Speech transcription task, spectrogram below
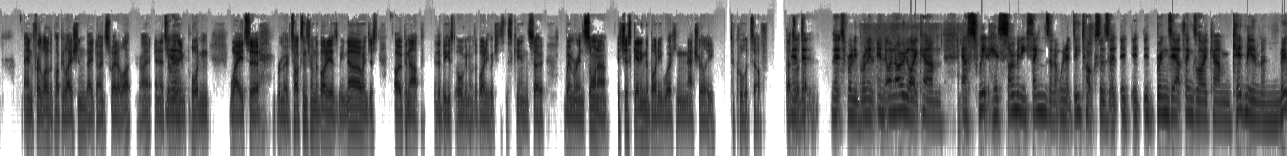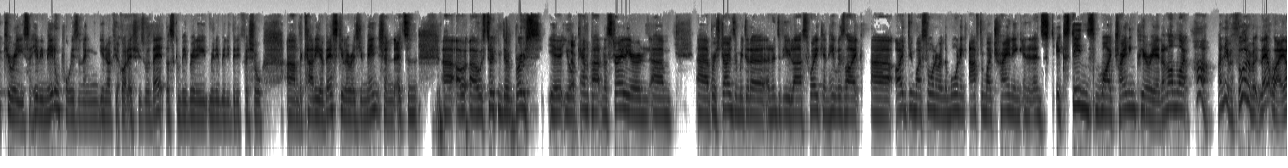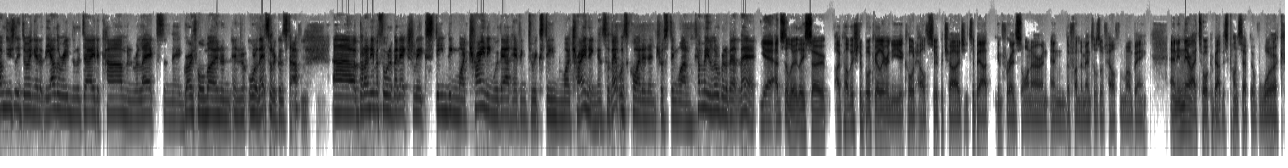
And for a lot of the population, they don't sweat a lot, right? And it's yeah. a really important way to remove toxins from the body, as we know, and just open up the biggest organ of the body, which is the skin. So when we're in sauna, it's just getting the body working naturally to cool itself. That's yeah, what's that, that's really brilliant. And I know like um, our sweat has so many things in it when it detoxes. It, it, it, it brings out things like um, cadmium and mercury, so heavy metal poisoning. You know, if you've yep. got issues with that, this can be really, really, really beneficial. Um, the cardiovascular, as you mentioned, it's an, uh, I, I, was talking to Bruce, your, your yep. counterpart in Australia, and um, uh, Bruce Jones, and we did a, an interview last week, and he was like, uh, I do my sauna in the morning after my training, and it extends my training period. And I'm like, huh, I never thought of it that way. I'm usually doing it at the other end of the day to calm and relax and the growth hormone and, and all of that sort of good stuff. Mm. Uh, but I never thought of it actually extending my training without having to extend my training. And so that was quite an interesting one. Tell me a little bit about that. Yeah, absolutely. So I published a book earlier in the year called Health Supercharge. It's about infrared sauna and, and the fundamentals of health and well-being. And in there, I talk about this concept of work,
